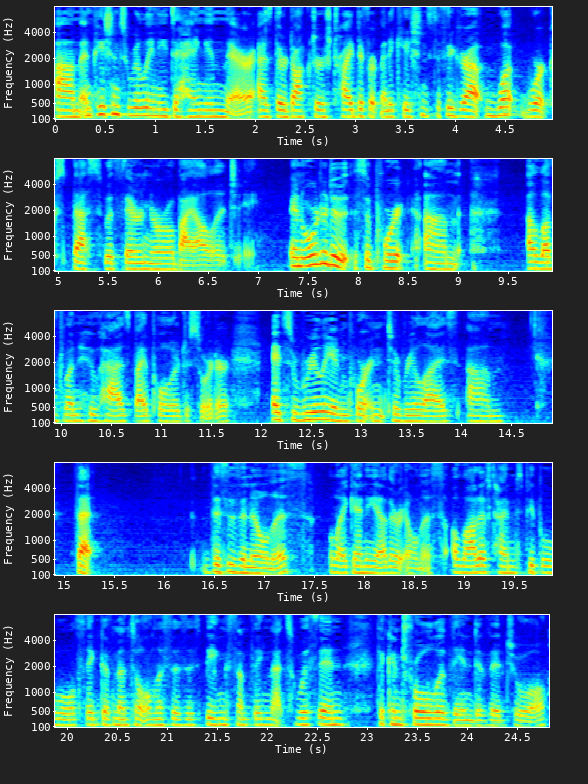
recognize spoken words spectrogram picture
um, and patients really need to hang in there as their doctors try different medications to figure out what works best with their neurobiology. In order to support um, a loved one who has bipolar disorder, it's really important to realize um, that this is an illness like any other illness. A lot of times people will think of mental illnesses as being something that's within the control of the individual.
